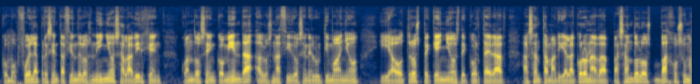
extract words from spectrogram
como fue la presentación de los niños a la Virgen, cuando se encomienda a los nacidos en el último año y a otros pequeños de corta edad a Santa María la Coronada, pasándolos bajo su mano.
